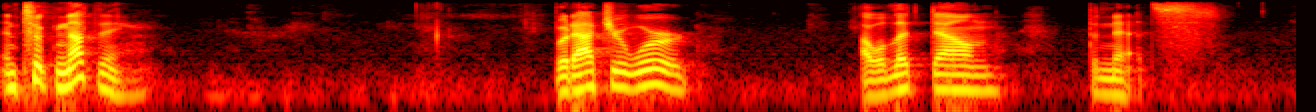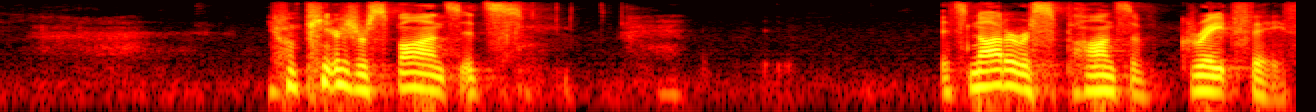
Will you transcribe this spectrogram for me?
and took nothing. But at your word, I will let down the nets. You know, Peter's response, it's it's not a response of great faith.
